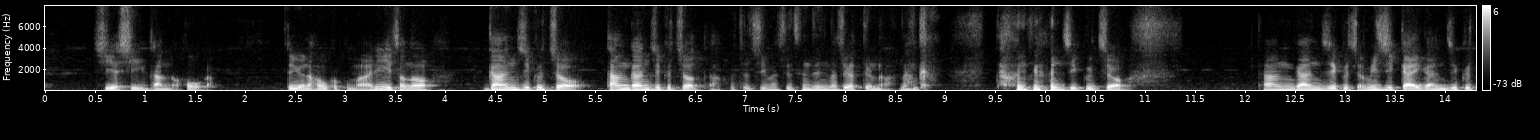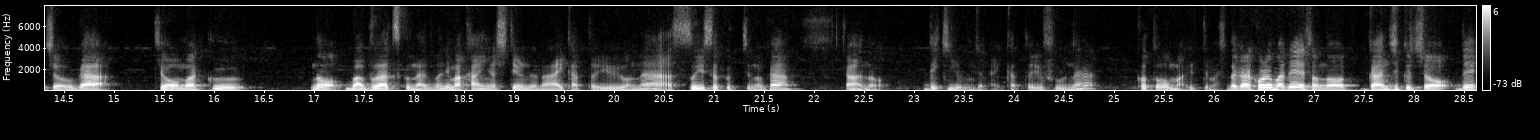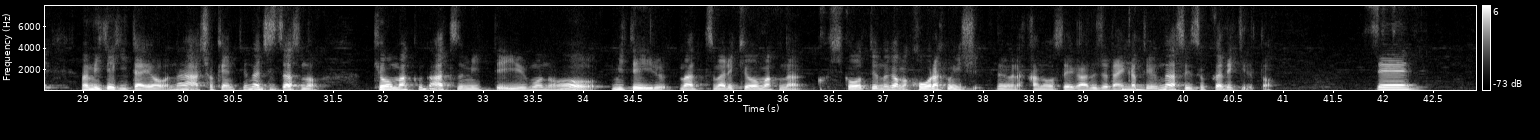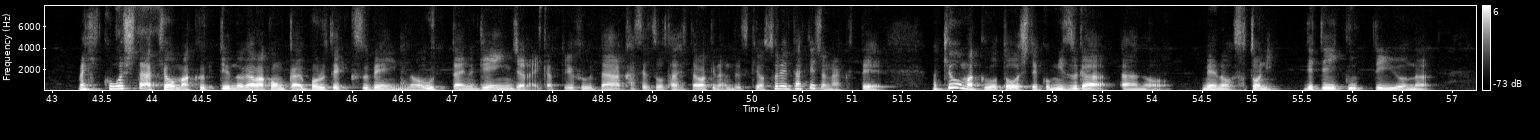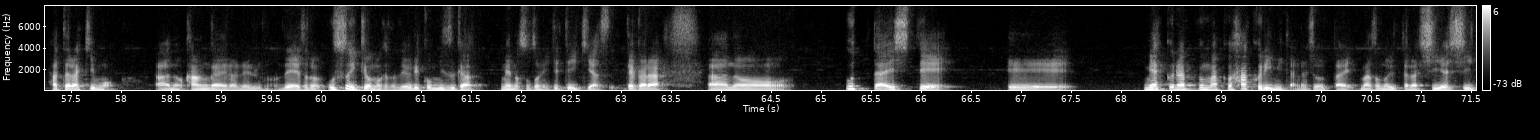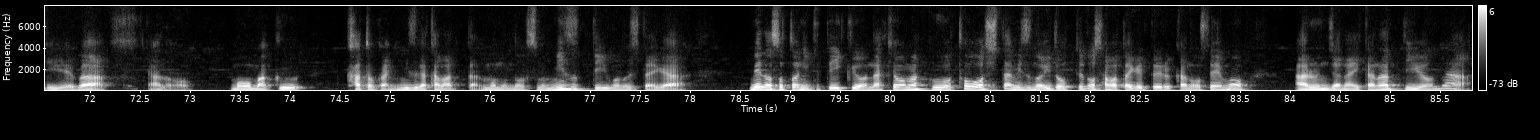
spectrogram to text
CSC がんの方がというような報告もありその眼軸長単眼軸長あこれちょっとすいません全然間違ってるな。なんか単眼軸長単眼軸長短い眼軸長が胸膜の、まあ、分厚くなるのにまあ関与しているのではないかというような推測っていうのがあのできるんじゃないかというふうなことをまあ言ってました。だからこれまでその眼軸長で見てきたような所見っていうのは実はその胸膜の厚みっていうものを見ている、まあ、つまり胸膜の飛行っていうのがまあ行楽因子のような可能性があるんじゃないかというような推測ができると。でまあ、飛行した胸膜っていうのが、まあ、今回ボルテックス・ベインの訴えの原因じゃないかというふうな仮説を立てたわけなんですけどそれだけじゃなくて、まあ、胸膜を通してこう水があの目の外に出ていくっていうような働きもあの考えられるのでその薄い胸膜だとよりこう水が目の外に出ていきやすい。だからあの訴えして、えー、脈絡膜剥離みたいな状態、まあ、その言ったら CSC で言えばあの網膜下とかに水が溜まったもののその水っていうもの自体が目の外に出ていくような胸膜を通した水の移動っていうのを妨げている可能性もあるんじゃないかなっていうような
